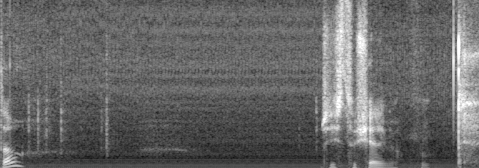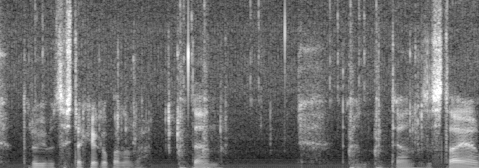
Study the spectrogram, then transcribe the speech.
100? 37. Hmm. To robimy coś takiego, panowie. Ten, ten ten zostaje.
